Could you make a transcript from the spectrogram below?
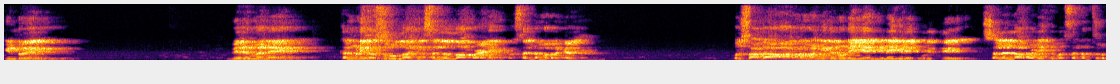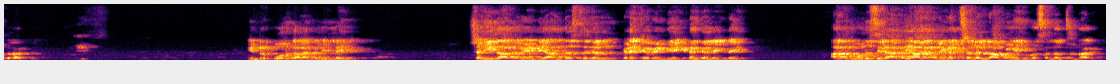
இன்று வெறுமனே கண்மணி ரசூலுல்லாஹி ஸல்லல்லாஹு அலைஹி வஸல்லம் அவர்கள் ஒரு சாதாரண மனிதனுடைய நிலைகளை குறித்து ஸல்லல்லாஹு அலைஹி வஸல்லம் சொல்கிறார்கள். இன்று போர்க்காலங்கள் இல்லை. ஷஹீதாக வேண்டிய அந்தஸ்துகள் கிடைக்க வேண்டிய இடங்கள் இல்லை. ஆனால் ஒரு சில அடையாளங்களை நபி ஸல்லல்லாஹு அலைஹி வஸல்லம் சொன்னார்கள்.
